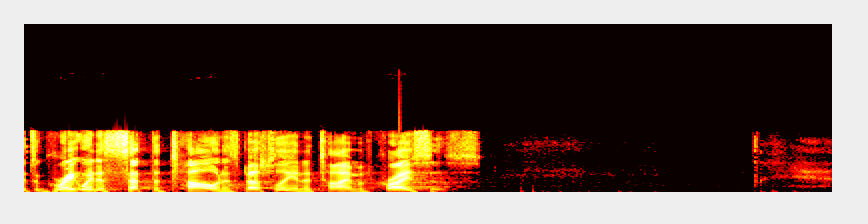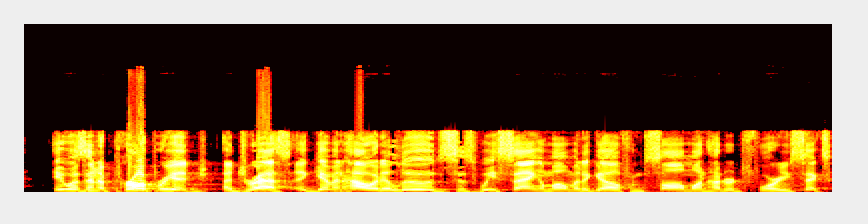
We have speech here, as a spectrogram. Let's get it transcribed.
It's a great way to set the tone, especially in a time of crisis. It was an appropriate address, uh, given how it alludes, as we sang a moment ago from Psalm 146,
